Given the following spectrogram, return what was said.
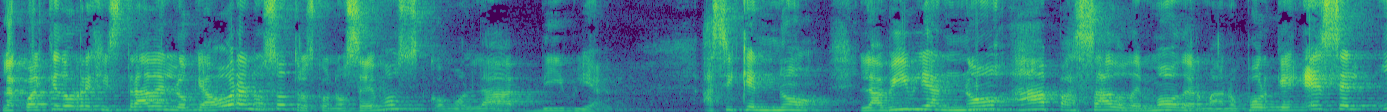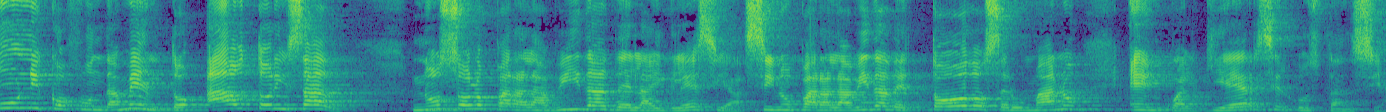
la cual quedó registrada en lo que ahora nosotros conocemos como la Biblia. Así que no, la Biblia no ha pasado de moda, hermano, porque es el único fundamento autorizado, no solo para la vida de la iglesia, sino para la vida de todo ser humano en cualquier circunstancia.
